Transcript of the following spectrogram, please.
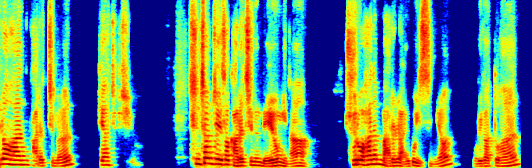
이러한 가르침은 피하십시오. 신천지에서 가르치는 내용이나 주로 하는 말을 알고 있으면 우리가 또한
